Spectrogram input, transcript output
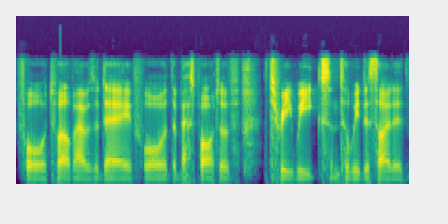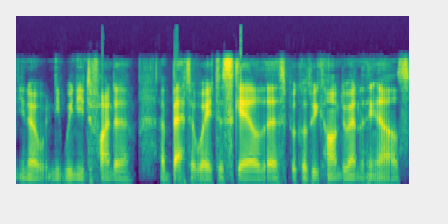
for 12 hours a day for the best part of three weeks until we decided, you know, we need to find a, a better way to scale this because we can't do anything else.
